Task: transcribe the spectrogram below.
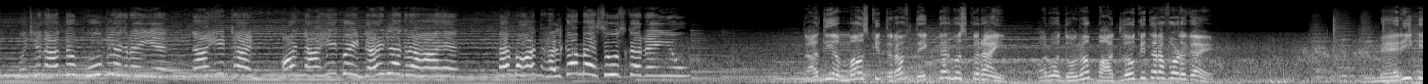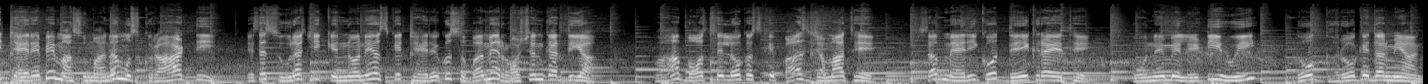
مجھے نہ تو بھوک لگ رہی ہے نہ ہی ٹھنڈ اور نہ ہی کوئی ڈر لگ رہا ہے۔ میں بہت ہلکا محسوس کر رہی ہوں۔ دادی اما اس کی طرف دیکھ کر مسکرائی اور وہ دونوں بادلوں کی طرف اڑ گئے۔ میری کے چہرے پہ معصومانہ مسکراہٹ تھی۔ جیسے سورج کی کرنوں نے اس کے چہرے کو صبح میں روشن کر دیا۔ وہاں بہت سے لوگ اس کے پاس جمع تھے۔ سب میری کو دیکھ رہے تھے۔ کونے میں لیٹی ہوئی دو گھروں کے درمیان۔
